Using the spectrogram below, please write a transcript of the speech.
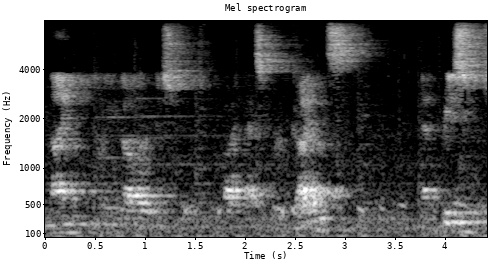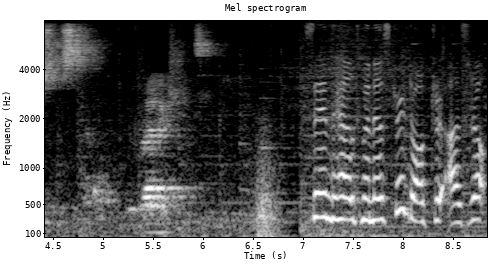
$9 million initiative to provide expert guidance and resources to help eradicate. Sindh Health Minister Dr. Azra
